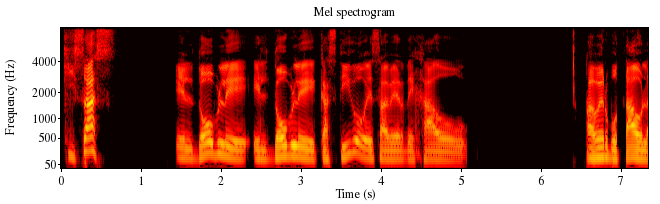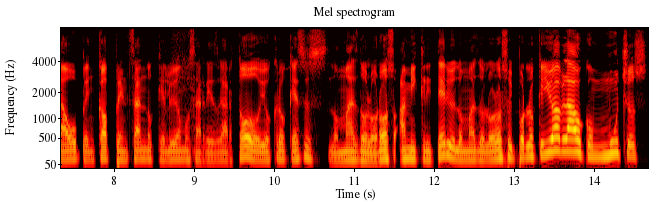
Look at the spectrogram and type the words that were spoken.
quizás el doble, el doble castigo es haber dejado haber votado la Open Cup pensando que lo íbamos a arriesgar todo. Yo creo que eso es lo más doloroso. A mi criterio es lo más doloroso. Y por lo que yo he hablado con muchos,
